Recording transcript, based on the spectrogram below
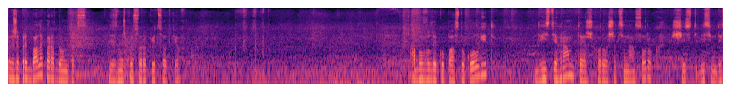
Ви вже придбали парадонтекс зі знижкою 40%. Або велику пасту Colgate 200 грам, теж хороша ціна 46,80.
